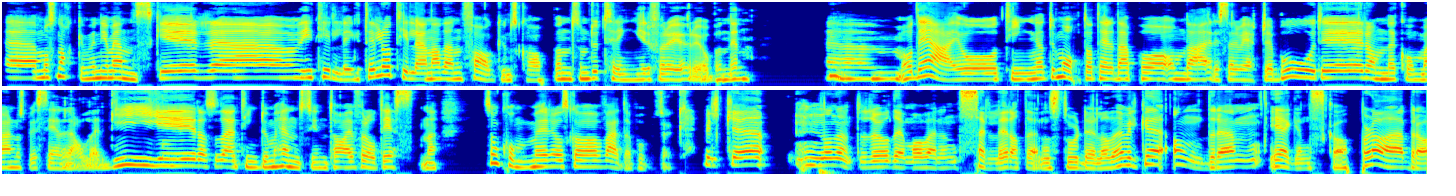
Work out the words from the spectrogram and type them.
Eh, må snakke med nye mennesker, eh, i tillegg til å tilegne den fagkunnskapen som du trenger for å gjøre jobben din. Mm. Um, og det er jo ting at du må oppdatere deg på om det er reserverte border, om det kommer noen spesielle allergier, altså det er ting du må hensynta i forhold til gjestene som kommer og skal være der på besøk. Hvilke nå nevnte du jo det med å være en selger, at det er en stor del av det. Hvilke andre mm, egenskaper da er bra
